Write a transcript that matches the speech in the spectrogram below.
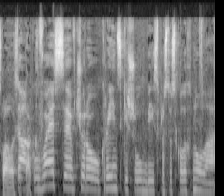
склалася так. Так, увесь е, вчора український шоу-біз просто сколихнула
